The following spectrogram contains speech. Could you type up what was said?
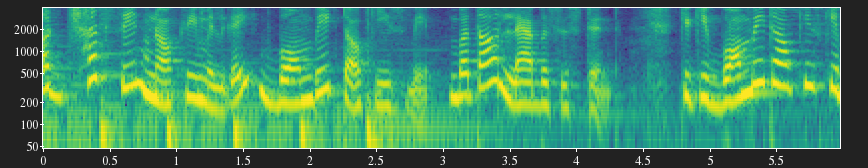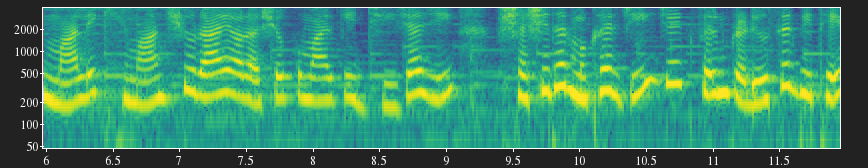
और झट से नौकरी मिल गई बॉम्बे टॉकीज में। बताओ लैब असिस्टेंट। क्योंकि बॉम्बे टॉकीज के मालिक हिमांशु राय और अशोक कुमार के जीजा जी, शशिधर मुखर्जी, जो एक फ़िल्म प्रोड्यूसर भी थे,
